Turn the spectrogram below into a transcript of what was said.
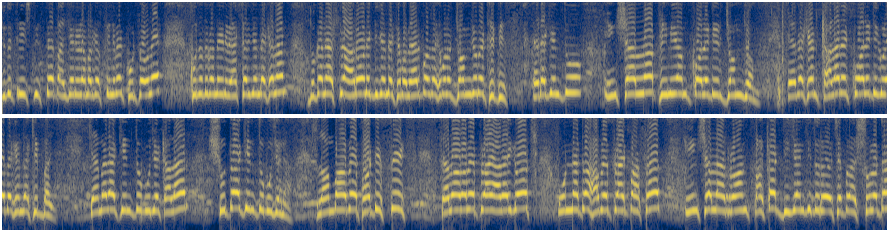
যদি ত্রিশ পিস নেয়, পাইকারি হলে আমার কাছ থেকে নেবে। খুচরা হলে খুচরা দোকান থেকে নেবে। একটা ডিজাইন দেখালাম। দোকানে আসলে আরও অনেক ডিজাইন দেখতে পাবে এরপর দেখা বলো জমজমে থ্রি পিস এটা কিন্তু ইনশাল্লাহ প্রিমিয়াম কোয়ালিটির জমজম। এ দেখেন কালারের কোয়ালিটিগুলো দেখেন রাকিব ভাই। ক্যামেরা কিন্তু বুঝে কালার, সুতা কিন্তু বুঝে না। লম্বা হবে ফর্টি সিক্স সেলোয়ার হবে প্রায় আড়াই গজ, উন্নাটা হবে প্রায় পাঁচ হাত। ইনশাল্লাহ রং পাকার ডিজাইন কিন্তু রয়েছে প্রায় ষোলোটা।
